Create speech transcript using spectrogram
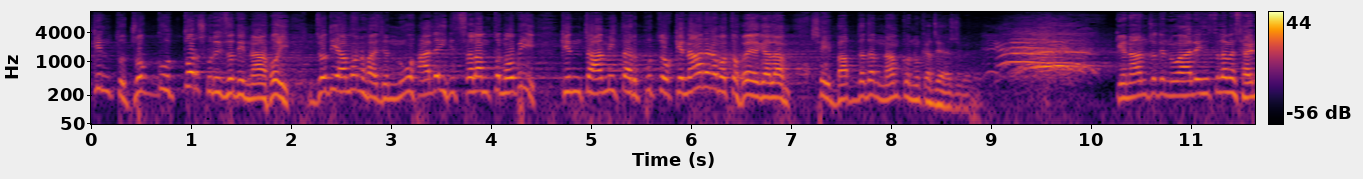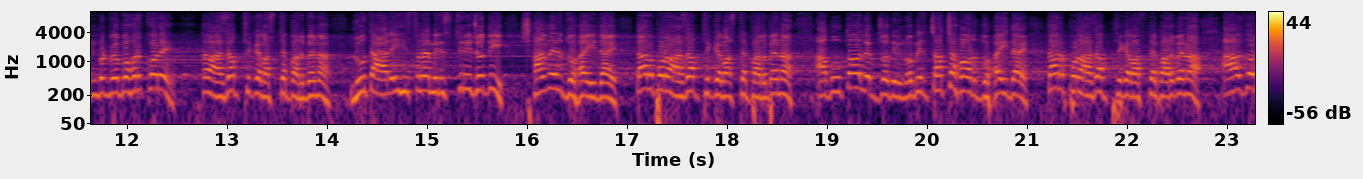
কিন্তু যোগ্য উত্তরসূরি যদি না হই, যদি এমন হয় যে নূহ আলাইহিস সালাম তো নবী, কিন্তু আমি তার পুত্র কেনানের মতো হয়ে গেলাম, সেই বাপদাদার নাম কোনো কাজে আসবে না। কেনান যদি নোয়া আলী ইসলামের সাইনবোর্ড ব্যবহার করে তা আজাব থেকে বাঁচতে পারবে না লুত আলী ইসলামের স্ত্রী যদি স্বামীর দোহাই দেয় তারপর আজাব থেকে বাঁচতে পারবে না আবু তালেব যদি নবীর চাচা হওয়ার দোহাই দেয় তারপর আজাব থেকে বাঁচতে পারবে না আজর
